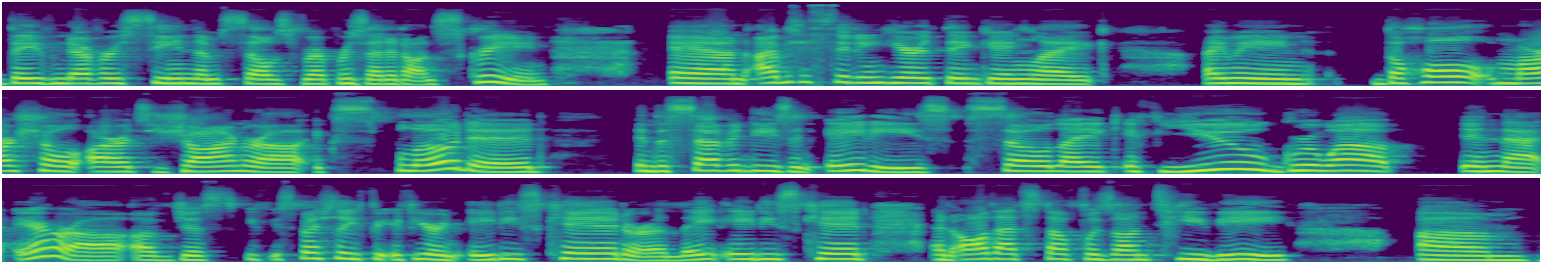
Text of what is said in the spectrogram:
they've never seen themselves represented on screen. And I'm just sitting here thinking, like, I mean, the whole martial arts genre exploded in the 70s and 80s. So, like, if you grew up in that era of just, if, especially if, if you're an 80s kid or a late 80s kid and all that stuff was on TV, um,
